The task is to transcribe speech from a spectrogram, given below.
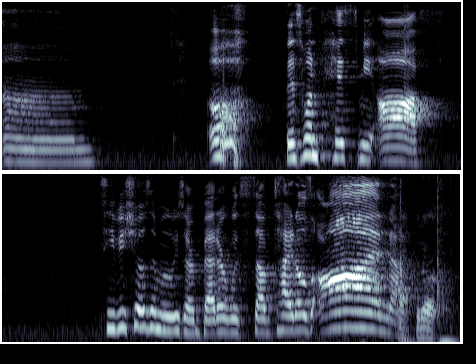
Um. Oh, this one pissed me off. TV shows and movies are better with subtitles on. Wrap it up.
